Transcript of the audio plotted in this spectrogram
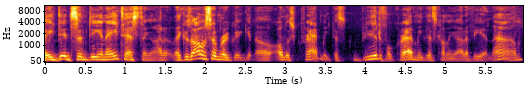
they did some DNA testing on it, like because all of a sudden we're getting all, all this crab meat, this beautiful crab meat that's coming out of Vietnam,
